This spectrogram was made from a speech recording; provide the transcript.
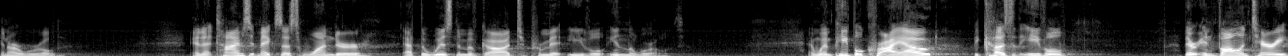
in our world. And at times it makes us wonder at the wisdom of God to permit evil in the world. And when people cry out because of the evil, they're involuntarily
